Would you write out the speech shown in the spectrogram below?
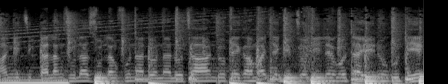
Angithi kudala ngizula zula ngifuna lona lothando. Bheka manje ngimtholile kodwa yini ukuthi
